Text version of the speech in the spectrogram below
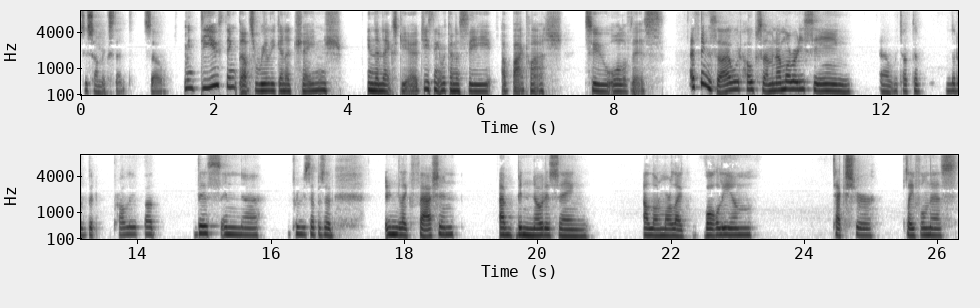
to some extent. So, I mean, do you think that's really going to change in the next year? Do you think we're going to see a backlash to all of this? I think so. I would hope so. I mean, I'm already seeing. Uh, we talked a little bit probably about this in uh, previous episode. In like fashion, I've been noticing a lot more like volume, texture, playfulness.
